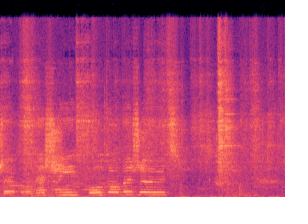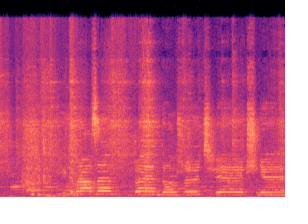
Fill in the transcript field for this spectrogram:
Że odeszli po to, by żyć. I tym razem będą żyć wiecznie.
